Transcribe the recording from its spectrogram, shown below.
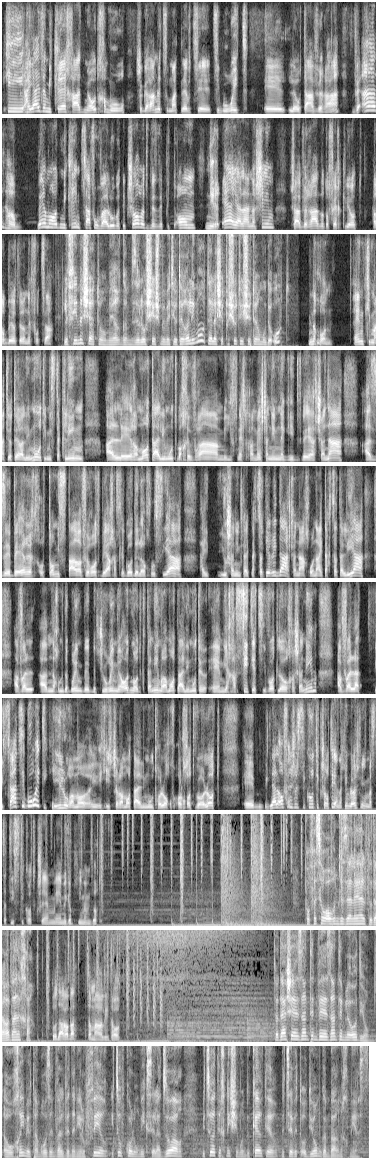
כי היה איזה מקרה אחד מאוד חמור שגרם לתשומת לב ציבורית אה, לאותה עבירה, ואז הרבה מאוד מקרים צפו ועלו בתקשורת, וזה פתאום נראה היה לאנשים שהעבירה הזאת הופכת להיות הרבה יותר נפוצה. לפי מה שאתה אומר, גם זה לא שיש באמת יותר אלימות, אלא שפשוט יש יותר מודעות? נכון. אין כמעט יותר אלימות, אם מסתכלים על רמות האלימות בחברה מלפני חמש שנים נגיד והשנה, אז בערך אותו מספר עבירות ביחס לגודל האוכלוסייה, היו שנים שהייתה קצת ירידה, השנה האחרונה הייתה קצת עלייה, אבל אנחנו מדברים בשיעורים מאוד מאוד קטנים, רמות האלימות הן יחסית יציבות לאורך השנים, אבל התפיסה הציבורית היא כאילו רמו, היא שרמות האלימות הולכות ועולות, בגלל האופן של סיקור תקשורתי, אנשים לא יושבים עם הסטטיסטיקות כשהם מגבשים עמדות. פרופסור אורן גזל אייל, תודה רבה לך. תודה רבה, תמר, להתראות. תודה שהאזנתן והאזנתם לעוד יום. עורכים יותם רוזנבלד ודניאל אופיר, עיצוב קול ומיקס אלעד זוהר, ביצוע טכני שמעון דוקרקר, בצוות עוד יום גם בר נחמיאס.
